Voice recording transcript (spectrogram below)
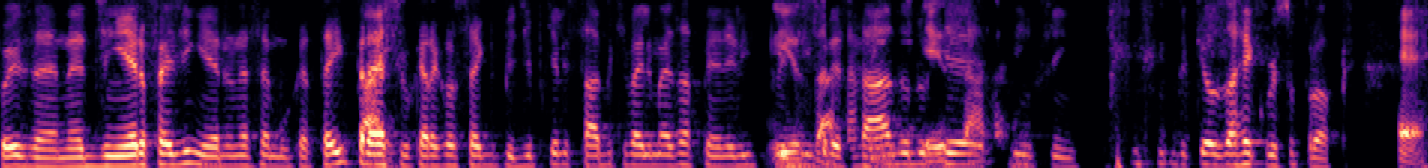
Pois é, né? Dinheiro faz dinheiro nessa muca. Até empréstimo Vai. o cara consegue pedir porque ele sabe que vale mais a pena ele pedir emprestado do exatamente. que, enfim, do que usar recurso próprio. É.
